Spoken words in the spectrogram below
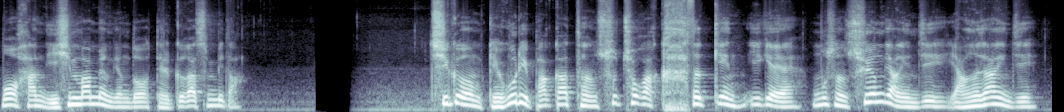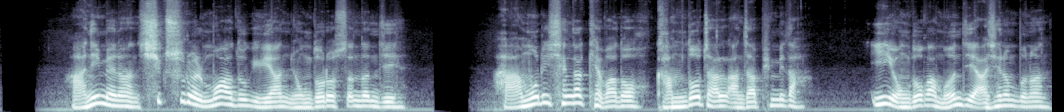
뭐 한 20만 명 정도 될 것 같습니다. 지금 개구리 박 같은 수초가 가득 낀 이게 무슨 수영장인지 양어장인지 아니면은 식수를 모아두기 위한 용도로 썼는지 아무리 생각해봐도 감도 잘 안 잡힙니다. 이 용도가 뭔지 아시는 분은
